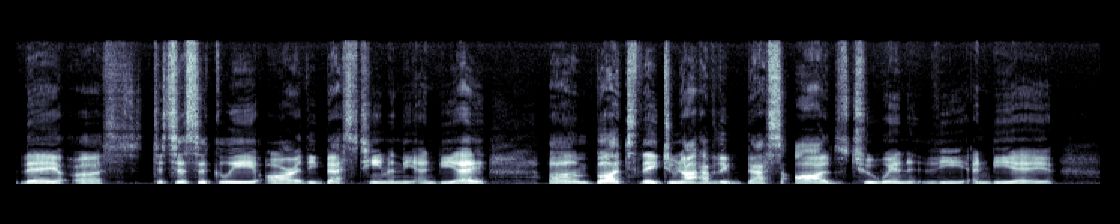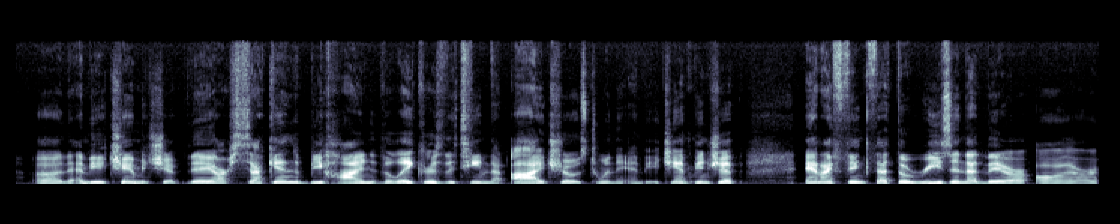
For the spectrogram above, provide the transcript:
they uh, statistically are the best team in the NBA, um, but they do not have the best odds to win the NBA uh, the NBA championship. They are second behind the Lakers, the team that I chose to win the NBA championship. And I think that the reason that there are,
